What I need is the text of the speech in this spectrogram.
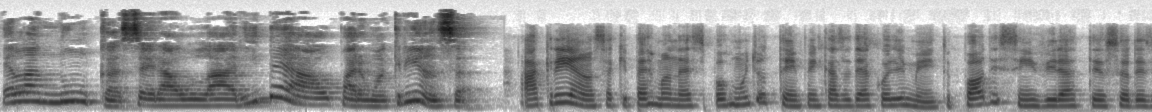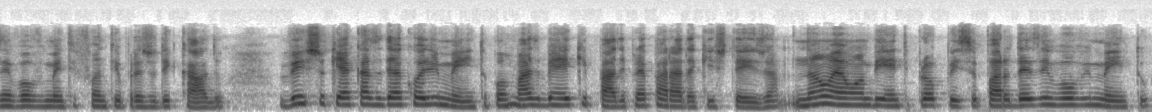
ela nunca será o lar ideal para uma criança. A criança que permanece por muito tempo em casa de acolhimento pode sim vir a ter o seu desenvolvimento infantil prejudicado, visto que a casa de acolhimento, por mais bem equipada e preparada que esteja, não é um ambiente propício para o desenvolvimento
